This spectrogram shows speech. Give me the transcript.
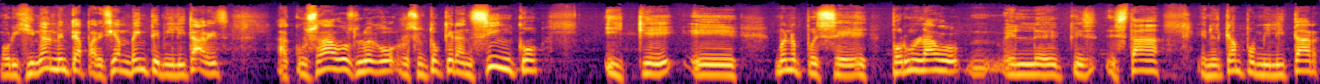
originalmente aparecían 20 militares acusados, luego resultó que eran 5 y que... Eh, bueno, pues eh, por un lado, mm, el eh, que está en el campo militar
